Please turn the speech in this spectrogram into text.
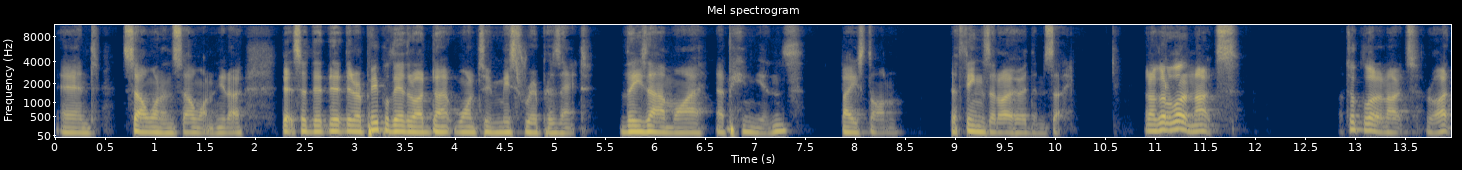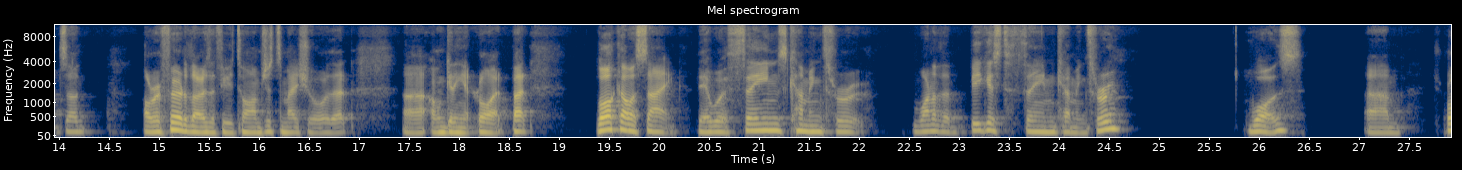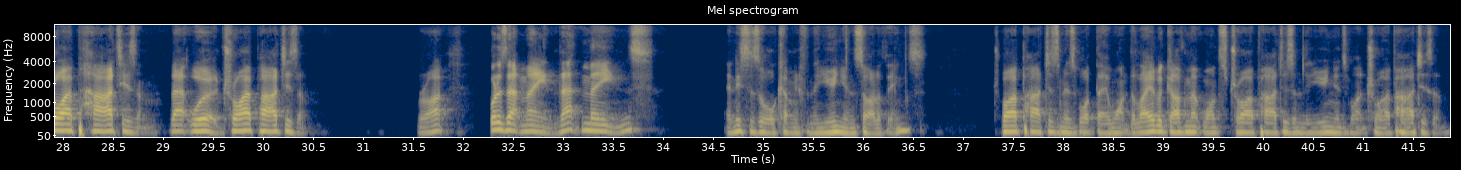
and so on and so on. You know, that, so that, that there are people there that I don't want to misrepresent. These are my opinions based on the things that I heard them say. And I've got a lot of notes. I took a lot of notes, right? So I'll refer to those a few times just to make sure that uh, I'm getting it right. But like I was saying, there were themes coming through. One of the biggest theme coming through was um, tripartism. That word, tripartism, right? What does that mean? That means, and this is all coming from the union side of things, tripartism is what they want. The Labor government wants tripartism, the unions want tripartism.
